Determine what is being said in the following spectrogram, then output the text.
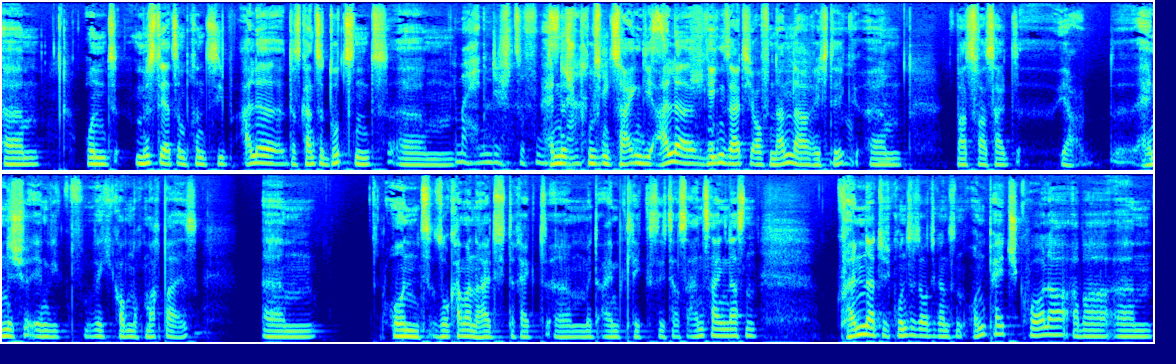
Ähm, und müsste jetzt im Prinzip alle, das ganze Dutzend ähm, immer händisch zu Fuß händisch Fuß zeigen die alle gegenseitig aufeinander richtig. Genau. Ähm, was, was halt ja händisch irgendwie wirklich kaum noch machbar ist. Ähm, und so kann man halt direkt ähm, mit einem Klick sich das anzeigen lassen. Können natürlich grundsätzlich auch die ganzen On-Page-Crawler, aber ähm,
